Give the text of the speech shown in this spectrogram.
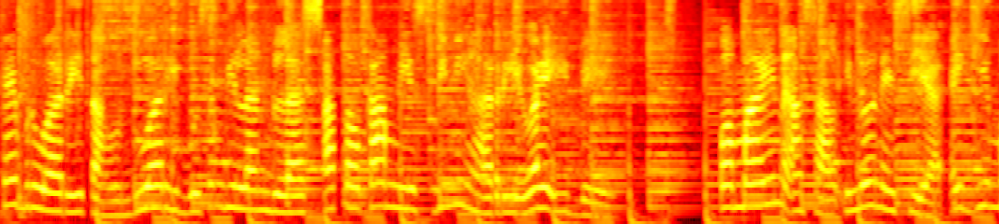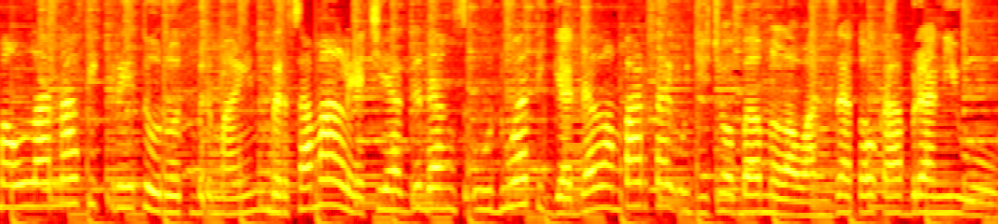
Februari tahun 2019 atau Kamis dini hari WIB. Pemain asal Indonesia Egi Maulana Fikri turut bermain bersama Lecia Gedangs U23 dalam partai uji coba melawan Zatoka Braniwo.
